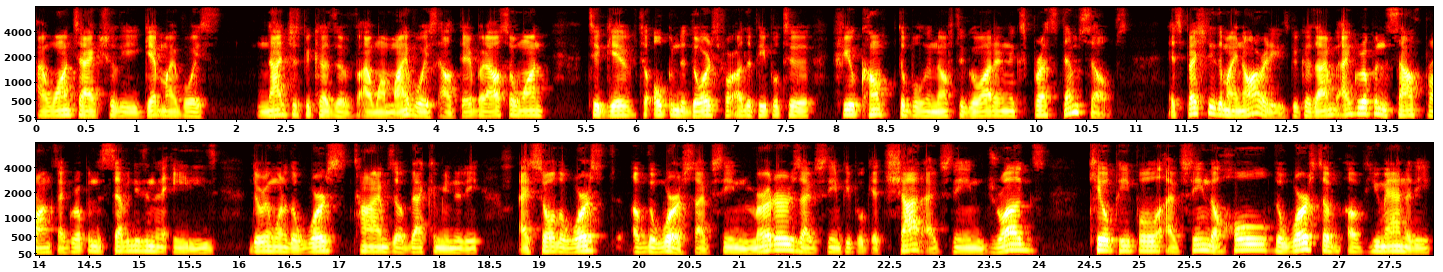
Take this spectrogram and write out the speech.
I want to actually get my voice not just because of I want my voice out there, but I also want to give to open the doors for other people to feel comfortable enough to go out and express themselves, especially the minorities. Because I'm I grew up in the South Bronx. I grew up in the 70s and the 80s during one of the worst times of that community. I saw the worst of the worst. I've seen murders. I've seen people get shot. I've seen drugs kill people. I've seen the whole, the worst of, of humanity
